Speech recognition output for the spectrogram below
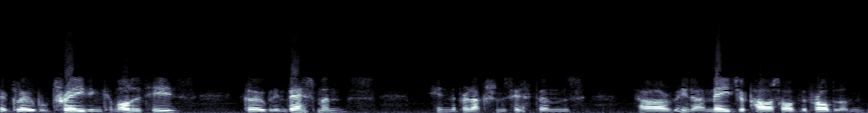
the global trade in commodities, global investments in the production systems are, you know, a major part of the problem.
